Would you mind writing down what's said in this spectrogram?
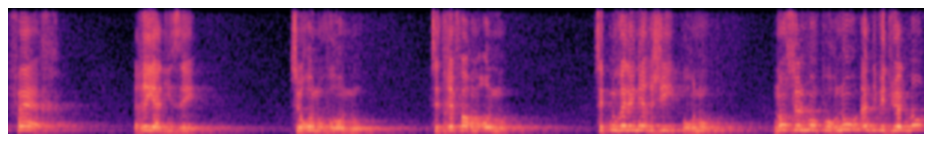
faire réaliser ce renouveau en nous, cette réforme en nous, cette nouvelle énergie pour nous, non seulement pour nous individuellement,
